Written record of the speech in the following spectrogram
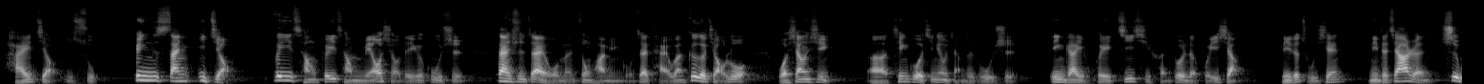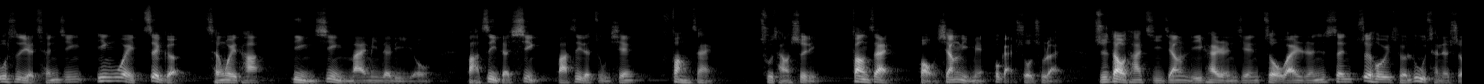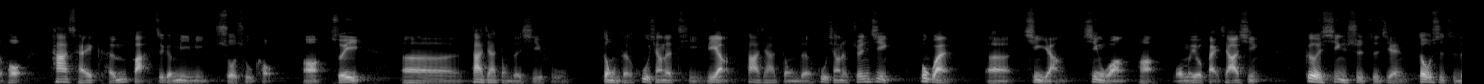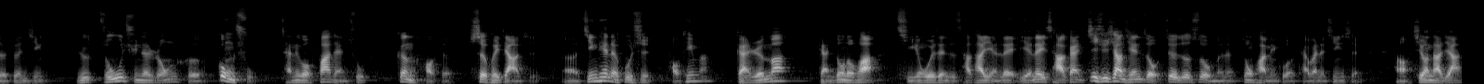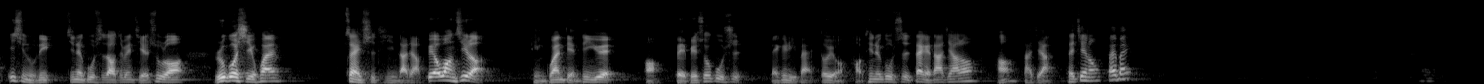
海角一粟，冰山一角。”非常非常渺小的一个故事，但是在我们中华民国，在台湾各个角落，我相信，呃，听过今天我讲这个故事，应该也会激起很多人的回想。你的祖先、你的家人是不是也曾经因为这个成为他隐姓埋名的理由，把自己的姓、把自己的祖先放在储藏室里，放在宝箱里面，不敢说出来，直到他即将离开人间，走完人生最后一程路程的时候，他才肯把这个秘密说出口啊！所以，呃，大家懂得惜福，懂得互相的体谅，大家懂得互相的尊敬，不管呃姓杨、姓王啊，我们有百家姓。各姓氏之间都是值得尊敬，如族群的融合共处，才能够发展出更好的社会价值。呃，今天的故事好听吗？感人吗？感动的话，请用卫生纸擦擦眼泪，眼泪擦干，继续向前走。这就是我们的中华民国台湾的精神。好，希望大家一起努力。今天的故事到这边结束喽。如果喜欢，再次提醒大家，不要忘记了品观点订阅。好，北北说故事，每个礼拜都有好听的故事带给大家喽。好，大家再见喽，拜拜。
